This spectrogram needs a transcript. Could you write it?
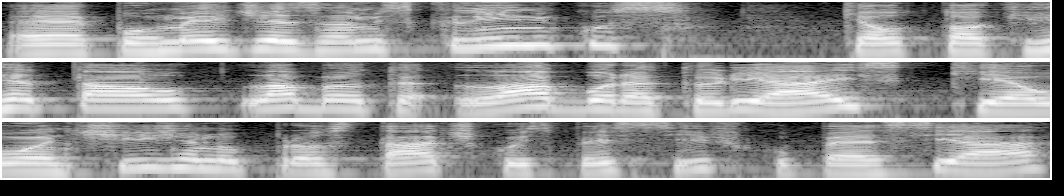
é, por meio de exames clínicos, que é o toque retal, laboratoriais, que é o antígeno prostático específico, PSA,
